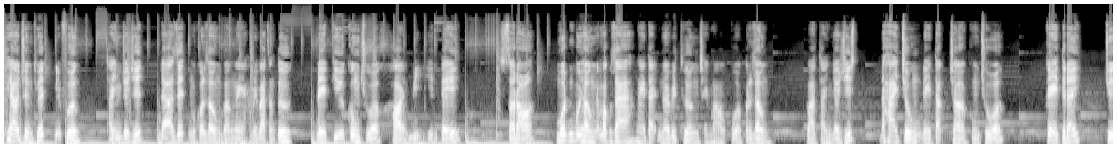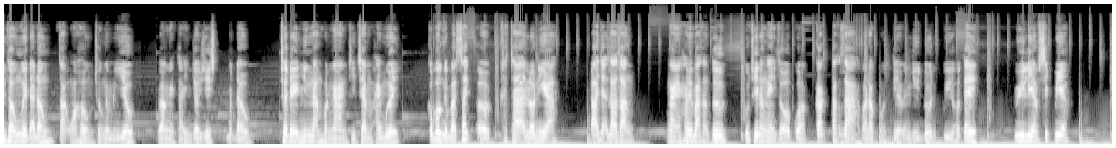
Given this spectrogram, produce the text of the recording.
Theo truyền thuyết địa phương, thánh Georgit đã giết một con rồng vào ngày 23 tháng 4 để cứu công chúa khỏi bị hiến tế. Sau đó, một bụi hồng đã mọc ra ngay tại nơi vết thương chảy máu của con rồng và thánh Georgis đã hai chúng để tặng cho công chúa. Kể từ đây, truyền thống người đàn ông tặng hoa hồng cho người mình yêu vào ngày thánh Georgis bắt đầu. Cho đến những năm 1920, có một người bán sách ở Catalonia đã nhận ra rằng ngày 23 tháng 4 cũng chính là ngày rỗ của các tác giả văn học nổi tiếng như Don Quixote, William Shakespeare.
